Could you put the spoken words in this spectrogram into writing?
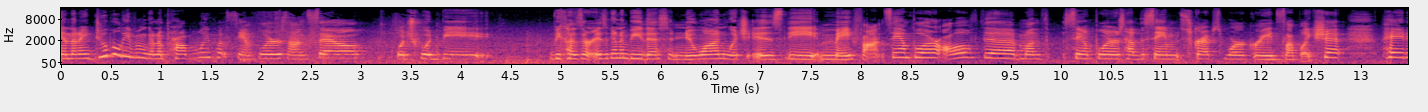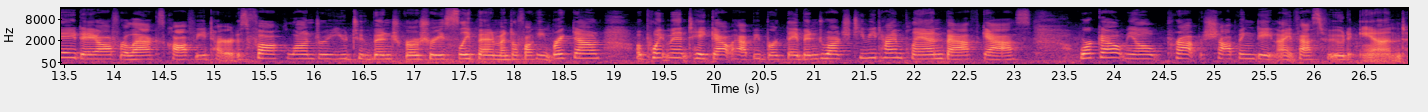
And then I do believe I'm to probably put samplers on sale, which would be because there is going to be this new one, which is the May font sampler. All of the month samplers have the same scripts, work, read, slept like shit, payday, day off, relax, coffee, tired as fuck, laundry, YouTube binge, groceries, sleep in, mental fucking breakdown, appointment, takeout, happy birthday, binge watch, TV time, plan, bath, gas, workout, meal, prep, shopping, date night, fast food, and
